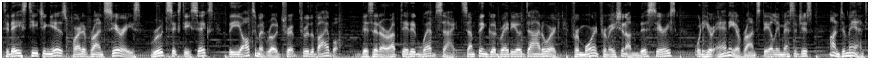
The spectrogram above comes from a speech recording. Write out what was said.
Today's teaching is part of Ron's series, Route 66 The Ultimate Road Trip Through the Bible. Visit our updated website, somethinggoodradio.org, for more information on this series or to hear any of Ron's daily messages on demand.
